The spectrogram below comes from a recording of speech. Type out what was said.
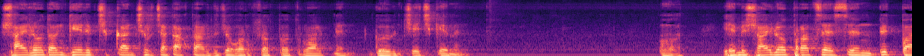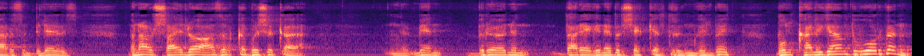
шайлоодон келип чыккан чыр чатактарды жогорку сотто отуруп алып мен көбүн чечкенмин вот эми шайлоо процессин бүт баарысын билебиз мына шайлоо азыркы бшк мен бирөөнүн дарегине бир шек келтиргим келбейт бул коллегиалдуу орган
